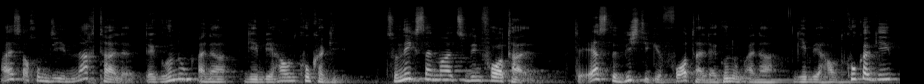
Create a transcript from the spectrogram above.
als auch um die Nachteile der Gründung einer GmbH und Co. KG. Zunächst einmal zu den Vorteilen. Der erste wichtige Vorteil der Gründung einer GmbH und Co. KG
